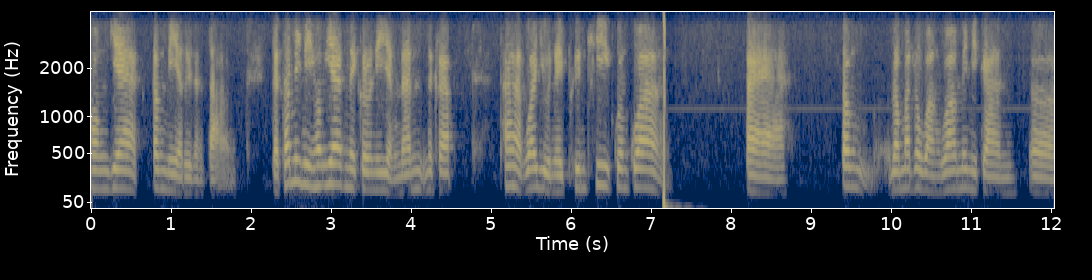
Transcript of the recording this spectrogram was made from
ห้องแยกต้องมีอะไรต่างๆ แต่ถ้าไม่มีห้องแยกในกรณีอย่างนั้นนะครับ ถ้าหากว่าอยู่ในพื้นที่กว้างๆ แต่ต้องระมัดระวังว่าไม่มีการเอ่อ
